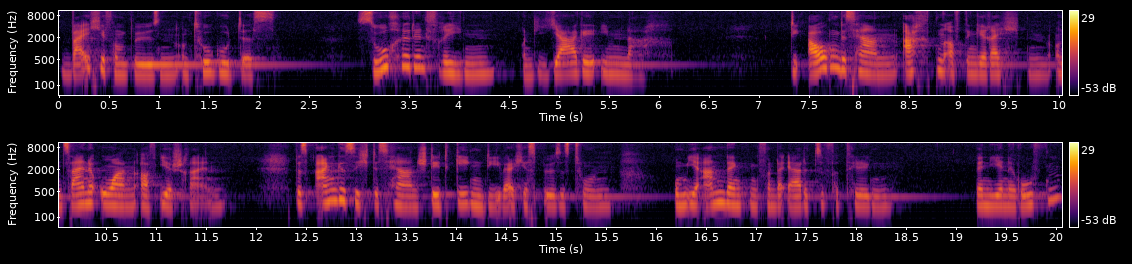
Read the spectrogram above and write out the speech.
Weiche vom Bösen und tu Gutes Suche den Frieden und jage ihm nach. Die Augen des Herrn achten auf den Gerechten und seine Ohren auf ihr Schreien. Das Angesicht des Herrn steht gegen die, welches Böses tun, um ihr Andenken von der Erde zu vertilgen. Wenn jene rufen,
